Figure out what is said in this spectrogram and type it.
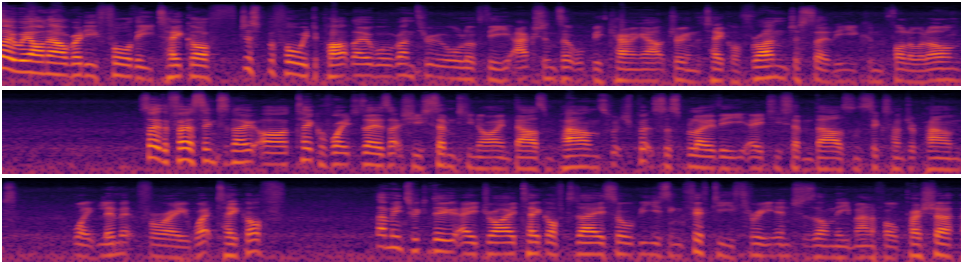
So we are now ready for the takeoff. Just before we depart though, we'll run through all of the actions that we'll be carrying out during the takeoff run, just so that you can follow along. So the first thing to note, our takeoff weight today is actually £79,000, which puts us below the £87,600 weight limit for a wet takeoff. That means we can do a dry takeoff today, so we'll be using 53 inches on the manifold pressure.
